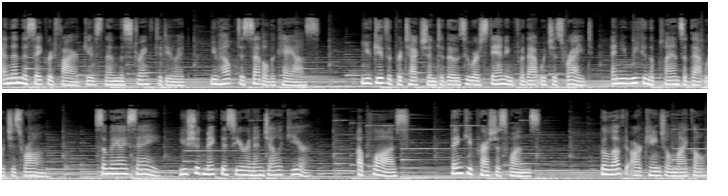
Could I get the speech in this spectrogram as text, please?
and then the sacred fire gives them the strength to do it, you help to settle the chaos. You give the protection to those who are standing for that which is right, and you weaken the plans of that which is wrong. So, may I say, you should make this year an angelic year. Applause. Thank you, precious ones. Beloved Archangel Michael,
